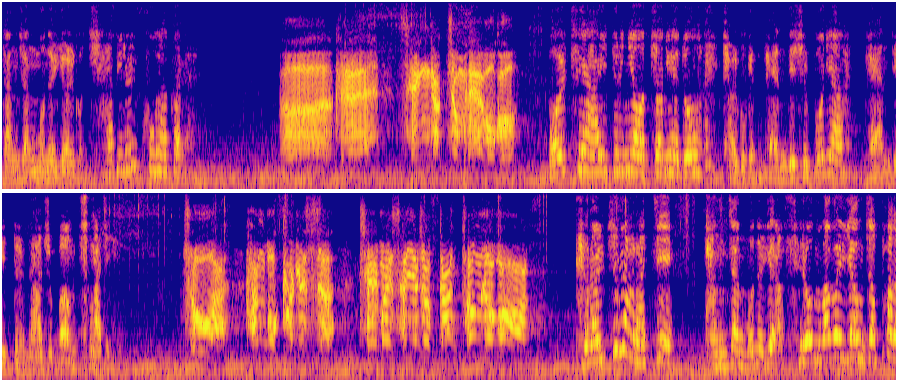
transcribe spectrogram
당장 문을 열고 차비를 구하거라. 아 그래 생각 좀 해보고 볼트의 아이들이니 어쩌니 해도 결국엔 밴딧일 뿐이야. 밴딧들은 아주 멍청하지. 좋아 항복하겠어. 제발 살려줘 깡통 로봇. 그럴 줄 알았지. 당장 문을 열어 새로운 왕을 영접하라.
